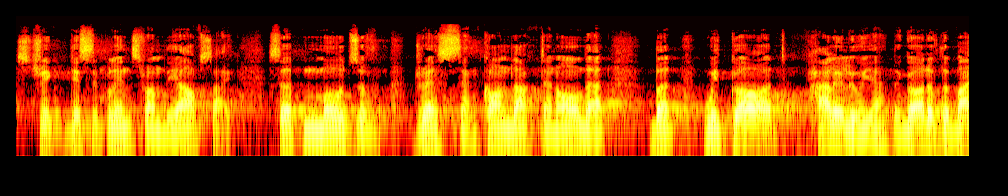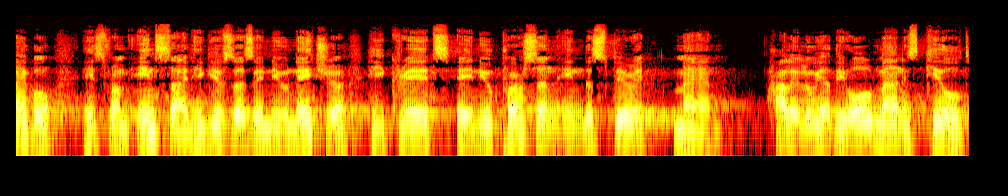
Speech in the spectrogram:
strict disciplines from the outside, certain modes of dress and conduct and all that. But with God, hallelujah, the God of the Bible, He's from inside. He gives us a new nature. He creates a new person in the spirit man. Hallelujah. The old man is killed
